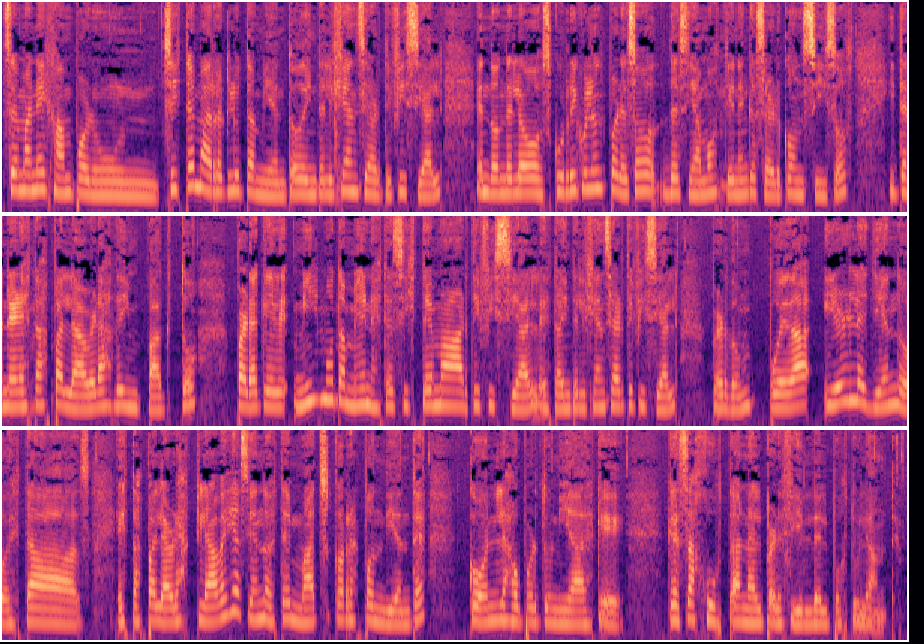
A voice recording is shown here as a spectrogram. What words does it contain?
se manejan por un sistema de reclutamiento de inteligencia artificial en donde los por eso decíamos, tienen que ser concisos y tener estas palabras de impacto para que mismo también este sistema artificial, esta inteligencia artificial, perdón, pueda ir leyendo estas, estas palabras claves y haciendo este match correspondiente con las oportunidades que, que se ajustan al perfil del postulante.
